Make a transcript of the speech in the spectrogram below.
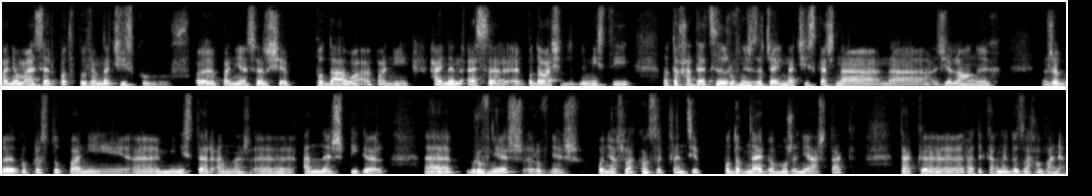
panią Esser pod wpływem nacisku, pani Esser się podała, pani Heinen Esser podała się do dymisji, no to chadecy również zaczęli naciskać na, na zielonych, żeby po prostu pani minister Anna, Annę Spiegel również, również poniosła konsekwencje podobnego, może nie aż tak, tak radykalnego zachowania.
